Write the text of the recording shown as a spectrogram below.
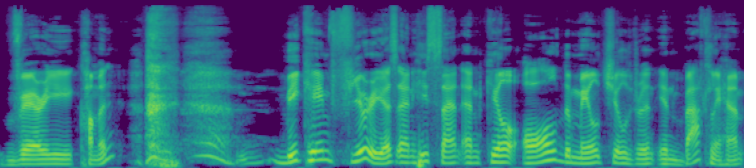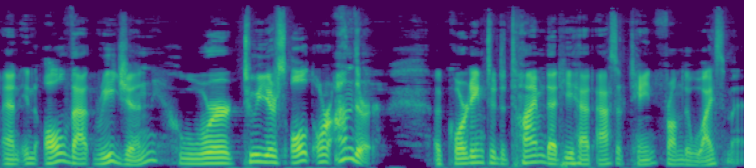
Very common. became furious and he sent and killed all the male children in Bethlehem and in all that region who were two years old or under, according to the time that he had ascertained from the wise men.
